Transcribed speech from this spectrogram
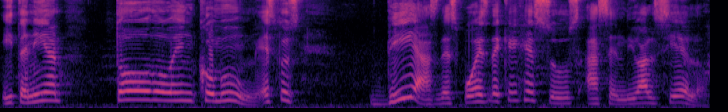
y tenían todo en común. Estos días después de que Jesús ascendió al cielo.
